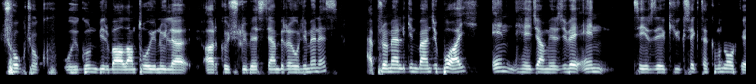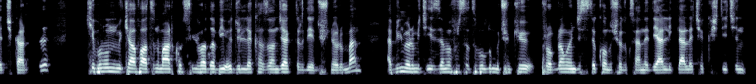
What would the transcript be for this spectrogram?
çok çok uygun bir bağlantı oyunuyla arka üçlüyü besleyen bir Raul Jimenez. Yani Premier Lig'in bence bu ay en heyecan verici ve en seyir zevki yüksek takımını ortaya çıkarttı. Ki bunun mükafatını Marco Silva da bir ödülle kazanacaktır diye düşünüyorum ben. Ya bilmiyorum hiç izleme fırsatı buldum mu? Çünkü program öncesi de konuşuyorduk seninle. Diğer liglerle çakıştığı için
